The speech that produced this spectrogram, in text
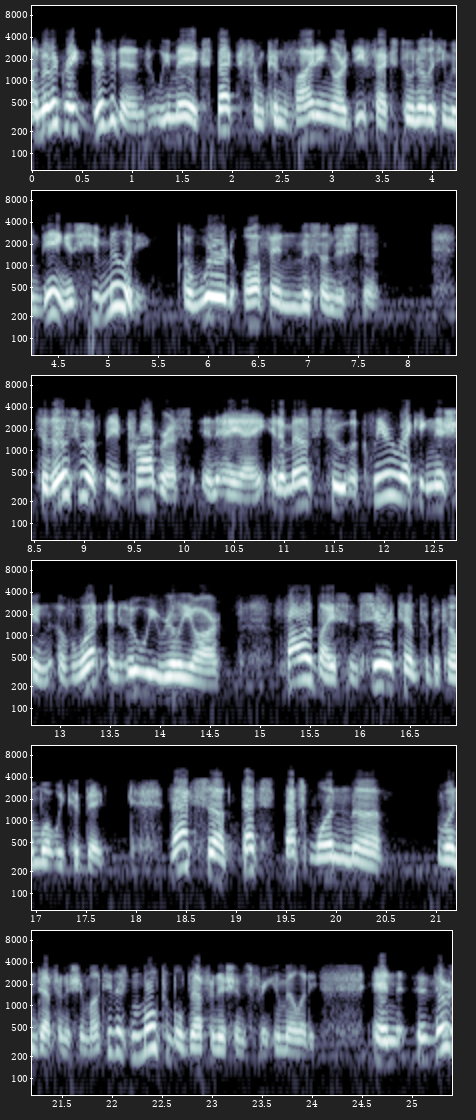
Another great dividend we may expect from confiding our defects to another human being is humility, a word often misunderstood. To those who have made progress in AA, it amounts to a clear recognition of what and who we really are, followed by a sincere attempt to become what we could be. That's uh, that's that's one uh, one definition, Monty. There's multiple definitions for humility, and there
